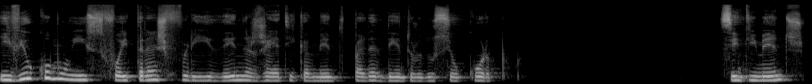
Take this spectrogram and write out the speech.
e viu como isso foi transferido energeticamente para dentro do seu corpo. Sentimentos,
